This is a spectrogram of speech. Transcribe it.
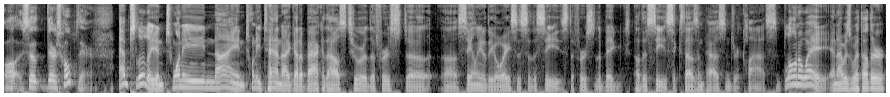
All, so there's hope there. Absolutely. In 29, 2010, I got a back of the house tour of the first uh, uh, sailing of the Oasis of the Seas, the first of the big of the seas, 6,000 passenger class. Blown away. And I was with other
